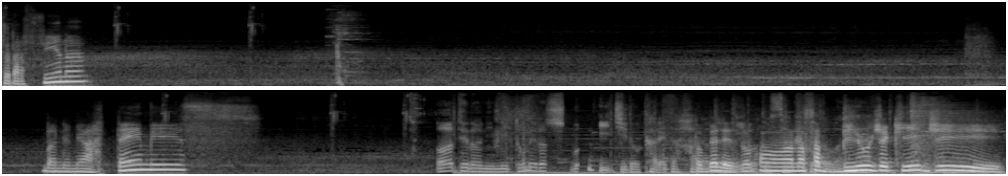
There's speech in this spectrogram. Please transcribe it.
Serafina. Banime Artemis. Então beleza, vou com a nossa build aqui de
